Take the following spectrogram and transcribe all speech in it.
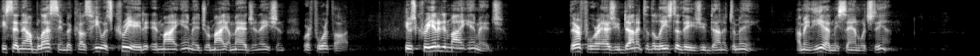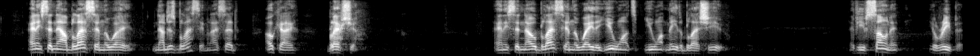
He said, Now bless him because he was created in my image or my imagination or forethought. He was created in my image. Therefore, as you've done it to the least of these, you've done it to me. I mean, he had me sandwiched in. And he said, Now bless him the way, now just bless him. And I said, Okay, bless you. And he said, No, bless him the way that you want, you want me to bless you. If you've sown it, you'll reap it.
